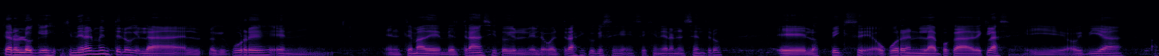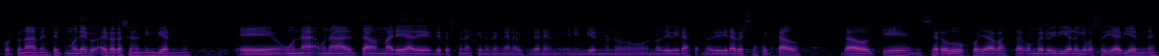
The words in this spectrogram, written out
Claro, lo que generalmente lo, que ocurre en, el tema del tránsito y el, o el tráfico que se, genera en el centro, eh, los pics ocurren en la época de clase. Y hoy día, afortunadamente, como hay vacaciones de invierno, eh, una, alta marea de, personas que nos vengan a visitar en, invierno no, no, debiera, no debiera haberse afectado, dado que se redujo, ya basta con ver hoy día lo que pasó día viernes,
